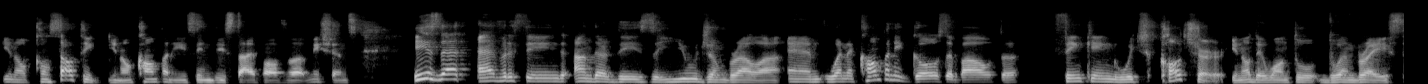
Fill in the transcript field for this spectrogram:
you know consulting you know companies in this type of uh, missions is that everything under this huge umbrella? And when a company goes about uh, thinking which culture you know they want to, to embrace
